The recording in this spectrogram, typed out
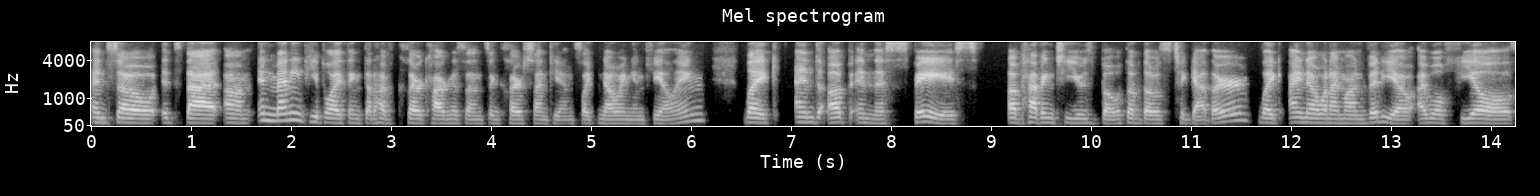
And so it's that um and many people I think that have claircognizance and clairsentience, like knowing and feeling, like end up in this space of having to use both of those together. Like I know when I'm on video, I will feel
